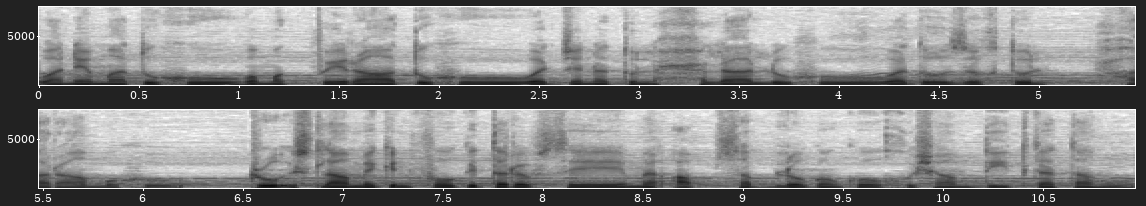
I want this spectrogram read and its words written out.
ونعمتہ ومغفراتہ وجنت الحلالہ ودوزخت الحرامہ۔ ٹرو اسلامک انفو کی طرف سے میں آپ سب لوگوں کو خوش آمدید کہتا ہوں۔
